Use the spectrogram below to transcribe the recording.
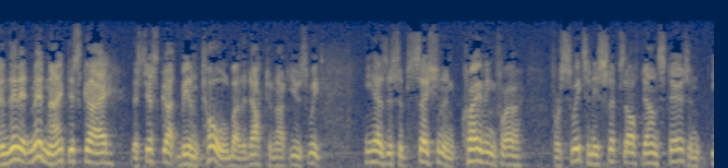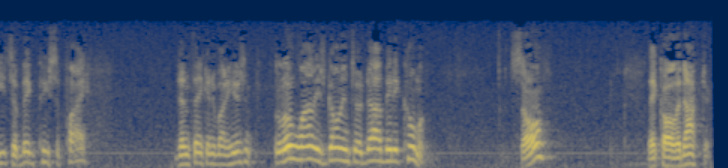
And then at midnight, this guy that's just got being told by the doctor not to use sweets, he has this obsession and craving for for sweets and he slips off downstairs and eats a big piece of pie. Doesn't think anybody hears him a little while he's gone into a diabetic coma. So, they call the doctor.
